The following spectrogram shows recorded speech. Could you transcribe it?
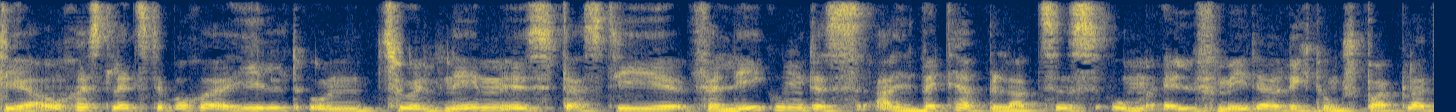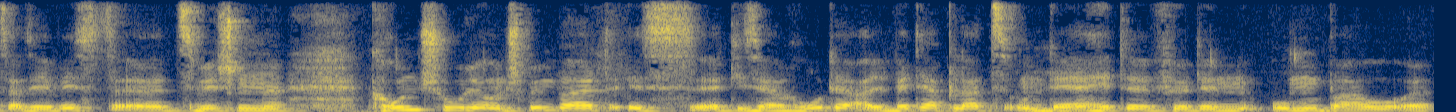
die er auch erst letzte Woche erhielt und zu entnehmen ist, dass die Verlegung des Allwetterplatzes um 11 Meter Richtung Sportplatz, also ihr wisst, äh, zwischen Grundschule und Schwimmbad ist äh, dieser rote Allwetterplatz und der hätte für den Umbau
